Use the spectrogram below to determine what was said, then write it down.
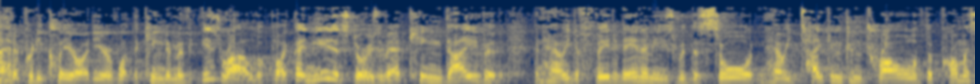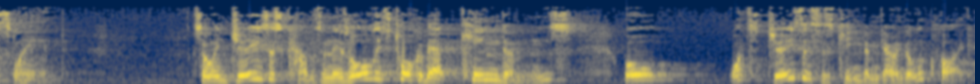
They had a pretty clear idea of what the kingdom of Israel looked like. They knew the stories about King David and how he defeated enemies with the sword and how he'd taken control of the promised land. So when Jesus comes and there's all this talk about kingdoms, well, what's Jesus' kingdom going to look like?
